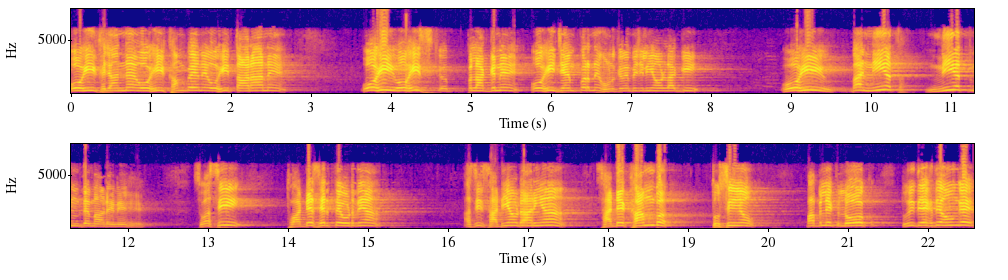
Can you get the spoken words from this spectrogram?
ਉਹੀ ਖਜ਼ਾਨਾ ਹੈ, ਉਹੀ ਖੰਭੇ ਨੇ ਉਹੀ ਤਾਰਾਂ ਨੇ ਉਹੀ ਉਹੀ ਸ- ਪਲੱਗ ਨੇ ਉਹੀ ਜੈਂਪਰ ਨੇ ਹੁਣ ਕਿਵੇਂ ਬਿਜਲੀ ਆਉਣ ਲੱਗ ਗਈ ਉਹੀ ਬਾ ਨੀਅਤ ਨੀਅਤ ਦੇ ਮਾੜੇ ਨੇ ਇਹ ਸੋ ਅਸੀਂ ਤੁਹਾਡੇ ਸਿਰ ਤੇ ਉੱਡਦੇ ਹਾਂ ਅਸੀਂ ਸਾਡੀਆਂ ਉਡਾਰੀਆਂ ਸਾਡੇ ਖੰਭ ਤੁਸੀਂ ਹੋ ਪਬਲਿਕ ਲੋਕ ਤੁਸੀਂ ਦੇਖਦੇ ਹੋਵੋਗੇ,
